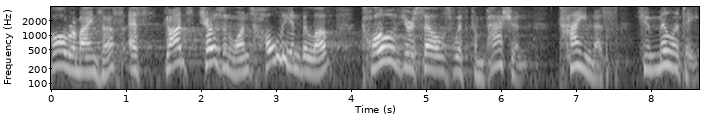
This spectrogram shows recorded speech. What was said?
Paul reminds us, as God's chosen ones, holy and beloved, clothe yourselves with compassion, kindness, humility,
